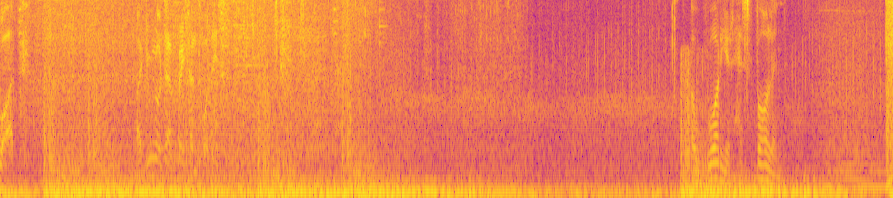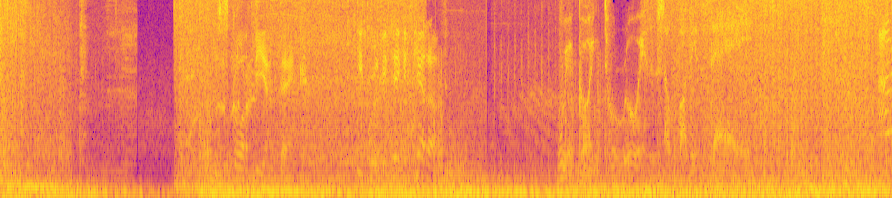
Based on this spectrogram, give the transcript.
What? I do not have patience for this. A warrior has fallen. Scorpion tank. It will be taken care of. We're going to ruin somebody's day. Our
